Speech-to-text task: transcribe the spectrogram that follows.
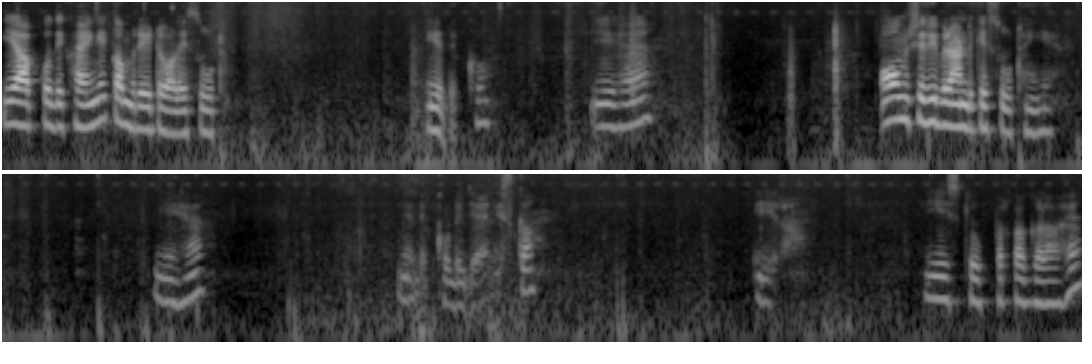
ये आपको दिखाएँगे कम रेट वाले सूट। ये देखो, ये है ओम श्री ब्रांड के सूट हैं ये। ये है। ये देखो डिज़ाइन इसका। ये रहा। ये इसके ऊपर का गला है।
